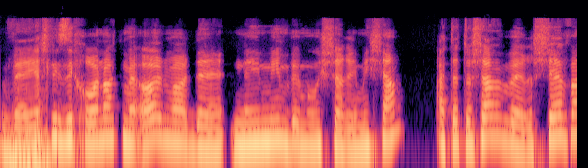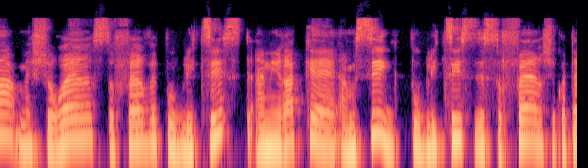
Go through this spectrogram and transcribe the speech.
ויש לי זיכרונות מאוד מאוד אה, נעימים ומאושרים משם. אתה תושב באר שבע, משורר, סופר ופובליציסט. אני רק אה, אמשיג, פובליציסט זה סופר שכותב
